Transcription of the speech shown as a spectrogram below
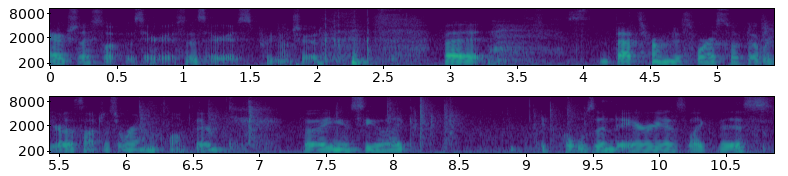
I actually swept this area, so this area is pretty much good. but that's from just where I swept over here. That's not just a random clump there. But you can see like it pulls into areas like this.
